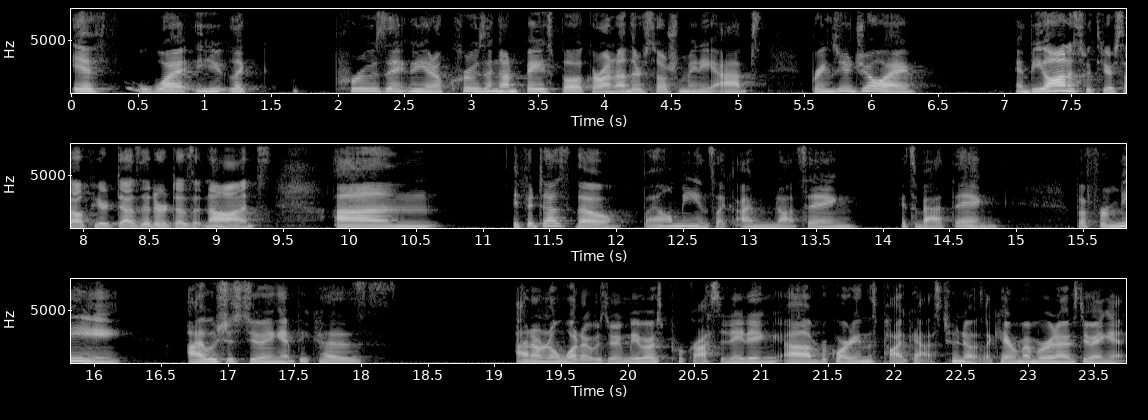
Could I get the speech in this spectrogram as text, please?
If what you like cruising, you know, cruising on Facebook or on other social media apps brings you joy, and be honest with yourself here, does it or does it not? Um, if it does, though, by all means, like I'm not saying it's a bad thing, but for me, I was just doing it because I don't know what I was doing. Maybe I was procrastinating uh, recording this podcast. Who knows? I can't remember when I was doing it,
